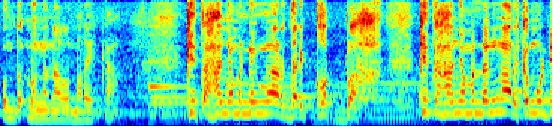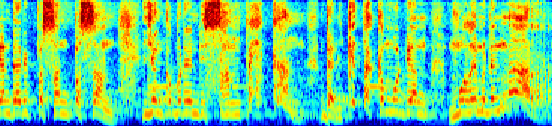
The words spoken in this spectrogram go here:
untuk mengenal mereka. Kita hanya mendengar dari khotbah, kita hanya mendengar kemudian dari pesan-pesan yang kemudian disampaikan dan kita kemudian mulai mendengar.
